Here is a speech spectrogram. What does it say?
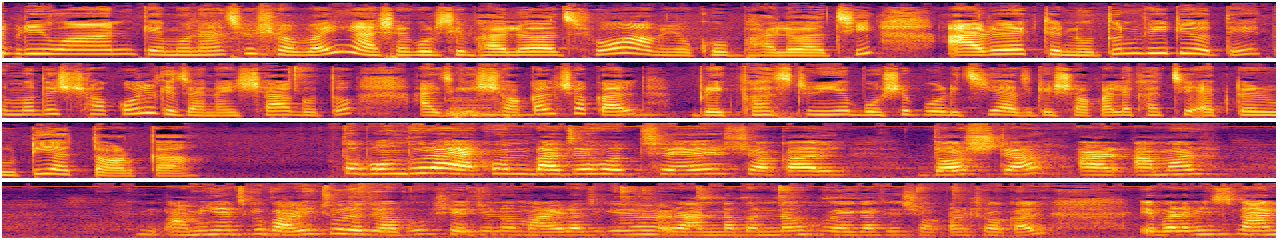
এভরিওয়ান, কেমন আছো সবাই? আশা করছি ভালো আছো, আমিও খুব ভালো আছি। আরও একটা নতুন ভিডিওতে তোমাদের সকলকে জানাই স্বাগত। আজকে সকাল সকাল ব্রেকফাস্ট নিয়ে বসে পড়েছি। আজকে সকালে খাচ্ছি একটা রুটি আর তড়কা তো বন্ধুরা, এখন বাজে হচ্ছে সকাল দশটা, আর আমার আমি আজকে বাড়ি চলে যাব সেই জন্য মায়ের আজকে রান্না বান্নাও হয়ে গেছে সকাল সকাল। এবার আমি স্নান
